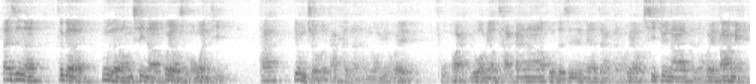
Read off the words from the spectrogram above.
但是呢。这个木的容器呢，会有什么问题？它用久了，它可能很容易会腐坏。如果没有擦干啊，或者是没有怎样，可能会有细菌啊，可能会发霉。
